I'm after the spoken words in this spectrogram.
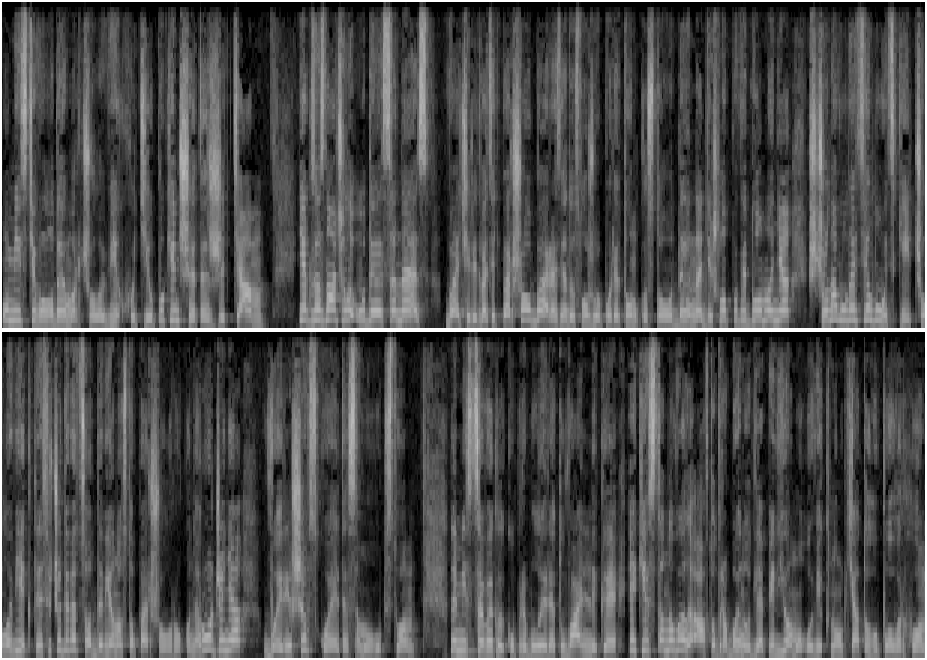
У місті Володимир чоловік хотів покінчити з життям. Як зазначили у ДСНС, ввечері 21 березня до служби порятунку 101 надійшло повідомлення, що на вулиці Луцькій чоловік 1991 року народження вирішив скоїти самогубство. На місце виклику прибули рятувальники, які встановили автодрабину для підйому у вікно п'ятого поверху.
